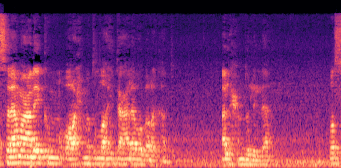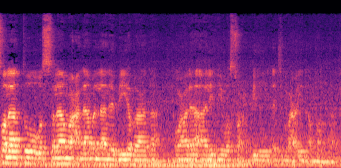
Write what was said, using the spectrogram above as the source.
അസ്സാം വലൈക്കും വാഹമത്തല്ലാഹി താല വബർക്കാത്തു അലഹമുല്ല വസ്സലാത്തു വസ്സലാം അലാമല്ല നബിയ ബാദ വാല അലിഹി വസ്ഹബിഹി അജ്മഈൻ അമ്മാബാദ്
